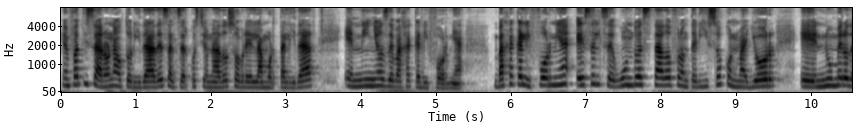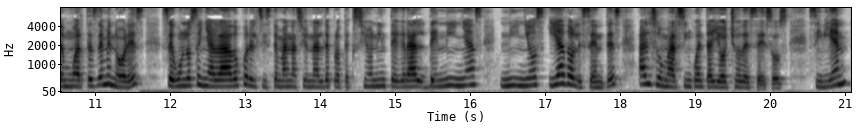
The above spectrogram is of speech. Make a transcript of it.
enfatizaron autoridades al ser cuestionados sobre la mortalidad en niños de Baja California. Baja California es el segundo estado fronterizo con mayor eh, número de muertes de menores, según lo señalado por el Sistema Nacional de Protección Integral de Niñas, Niños y Adolescentes, al sumar 58 decesos. Si bien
